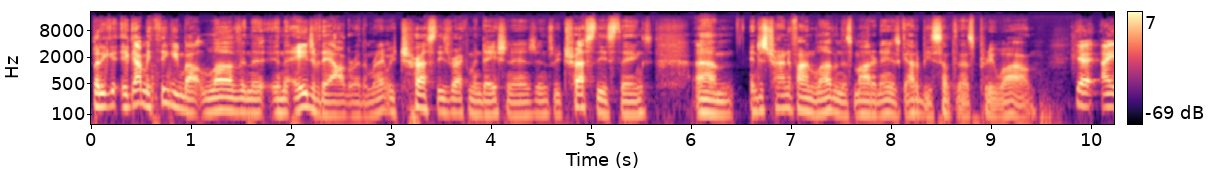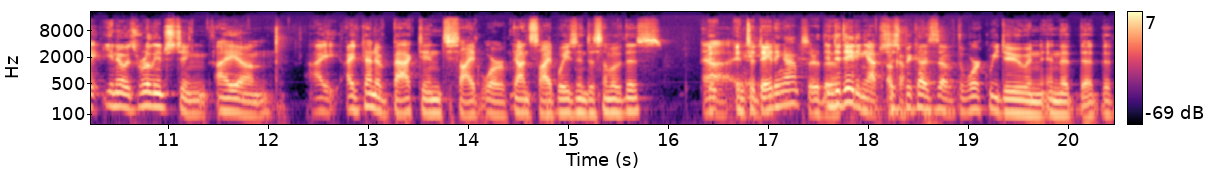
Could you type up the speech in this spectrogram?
but it, it got me thinking about love in the in the age of the algorithm, right? We trust these recommendation engines, we trust these things, um, and just trying to find love in this modern age has got to be something that's pretty wild. Yeah, I you know it's really interesting. I um I I've kind of backed inside or gone sideways into some of this. uh, into dating apps or the into dating apps just because of the work we do and, and the, the, the,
